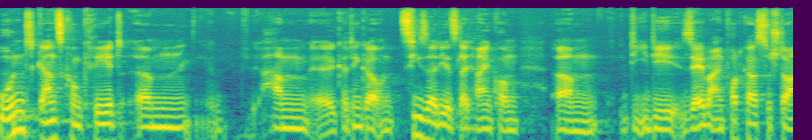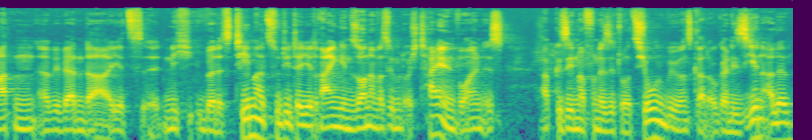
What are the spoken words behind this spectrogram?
Und ganz konkret ähm, haben äh, Katinka und Caesar, die jetzt gleich reinkommen, ähm, die Idee, selber einen Podcast zu starten. Äh, wir werden da jetzt äh, nicht über das Thema zu detailliert reingehen, sondern was wir mit euch teilen wollen, ist, abgesehen mal von der Situation, wie wir uns gerade organisieren alle,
